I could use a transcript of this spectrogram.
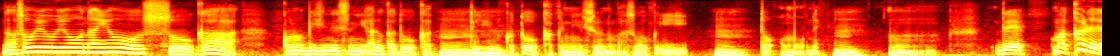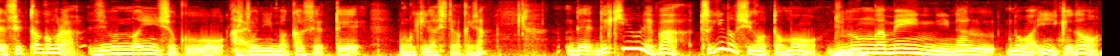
なんかそういうような要素がこのビジネスにあるかどうかっていうことを確認するのがすごくいいうん。と思うね。うん。うん、でまあ彼せっかくほら自分の飲食を人に任せて動き出したわけじゃん。でできうれば次の仕事も自分がメインになるのはいいけど、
